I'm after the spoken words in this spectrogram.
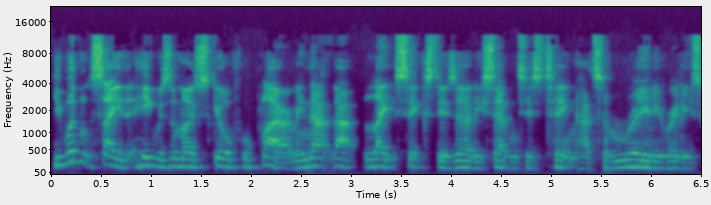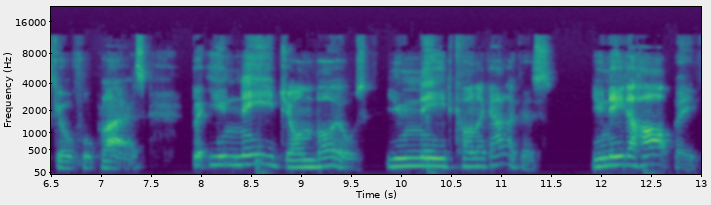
you wouldn't say that he was the most skillful player. I mean that that late sixties, early seventies team had some really really skillful players, but you need John Boyles, you need Conor Gallagher's, you need a heartbeat.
